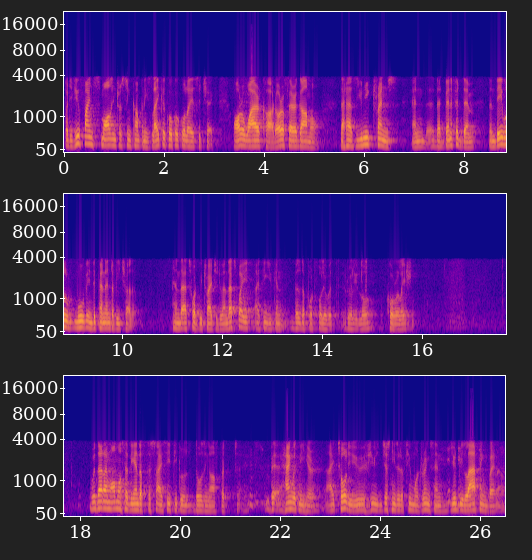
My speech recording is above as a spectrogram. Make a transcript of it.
But if you find small, interesting companies like a Coca-Cola İçecek, or a Wirecard, or a Ferragamo, that has unique trends and uh, that benefit them, then they will move independent of each other. And that's what we try to do. And that's why I think you can build a portfolio with really low correlation. With that, I'm almost at the end of this. I see people dozing off, but uh, hang with me here. I told you you just needed a few more drinks, and you'd be laughing by now.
